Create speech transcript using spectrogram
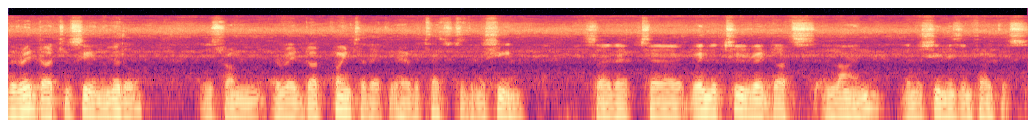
The red dot you see in the middle is from a red dot pointer that we have attached to the machine so that uh, when the two red dots align, the machine is in focus.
